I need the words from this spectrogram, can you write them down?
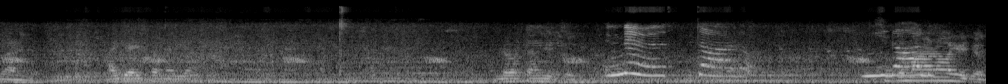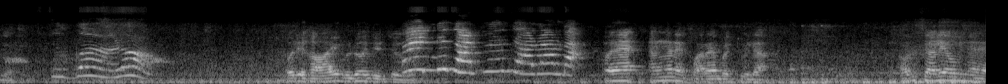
കാണില്ല അയ്യായി പറഞ്ഞ എന്റെ വർത്താനം ചോദിച്ചു സുഖമാണോ ചോദിച്ചു ഒരു ഹായ് വിടോ ചോദിച്ചു അങ്ങനെ പറയാൻ പറ്റൂല. അവിടെ ചളിയാവും ഞായ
